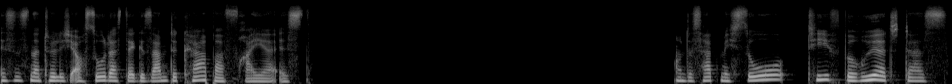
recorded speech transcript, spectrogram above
ist es natürlich auch so, dass der gesamte Körper freier ist. Und es hat mich so tief berührt, dass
